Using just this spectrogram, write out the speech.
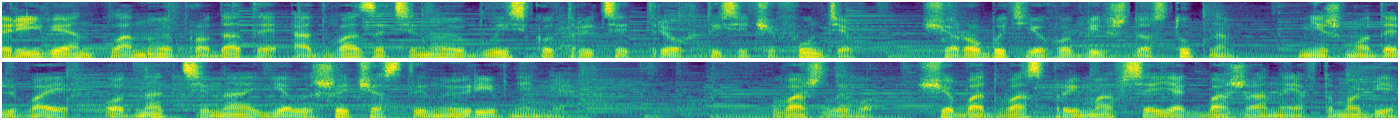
Rivian планує продати А2 за ціною близько 33 тисяч фунтів, що робить його більш доступним, ніж модель Y, однак ціна є лише частиною рівняння. Важливо, щоб А2 сприймався як бажаний автомобіль.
